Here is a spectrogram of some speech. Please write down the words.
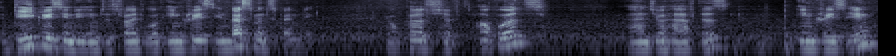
a decrease in the interest rate will increase investment spending. Your curve shifts upwards and you have this increase in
